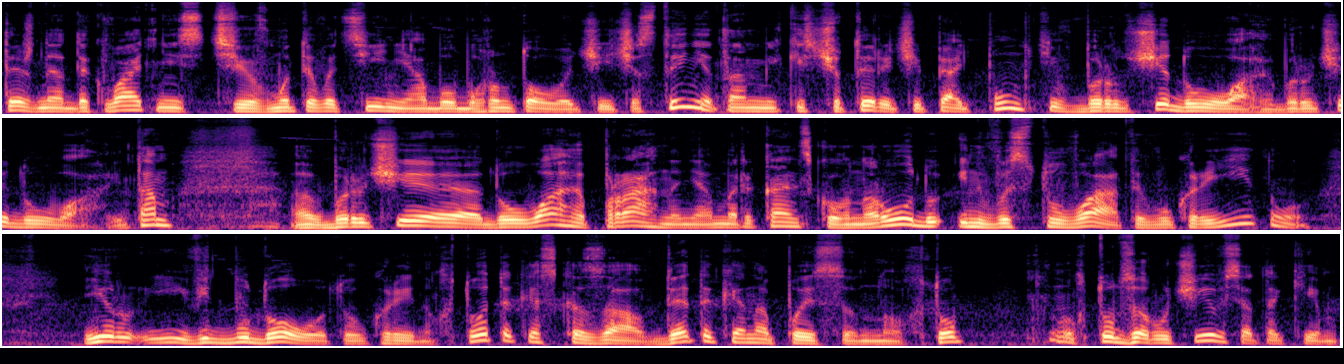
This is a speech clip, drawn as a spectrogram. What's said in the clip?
теж неадекватність в мотиваційній або обґрунтовуючій частині. Там якісь 4 чи 5 пунктів, беручи до уваги, беручи до уваги. І там, е, беручи до уваги прагнення американського народу інвестувати в Україну і, відбудовувати Україну. Хто таке сказав, де таке написано, хто. Ну, хто заручився таким,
